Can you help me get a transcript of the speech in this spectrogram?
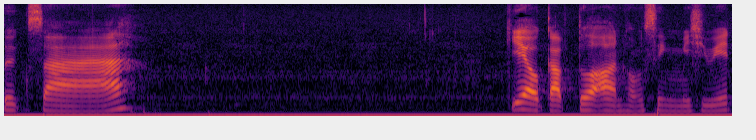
ศึกษา เกี่ยวกับตัวอ่อนของสิ่งมีชีวิต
